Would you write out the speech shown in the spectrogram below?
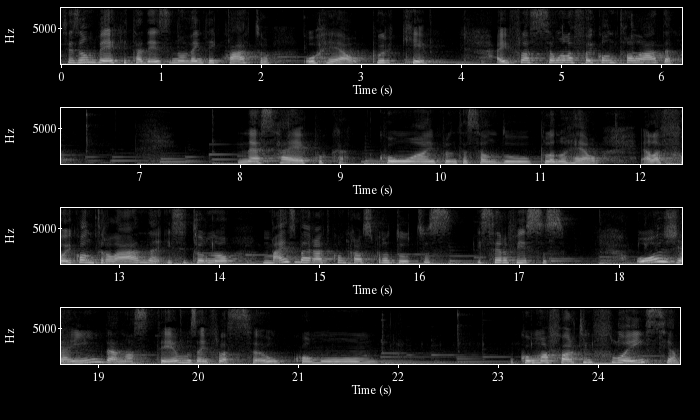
vocês vão ver que está desde 94 o real. Por quê? A inflação ela foi controlada nessa época com a implantação do plano real ela foi controlada e se tornou mais barato comprar os produtos e serviços. Hoje ainda nós temos a inflação como, como uma forte influência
